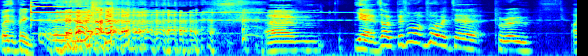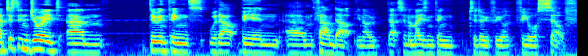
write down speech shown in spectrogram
Where's the thing? um, yeah, so before before I went to Peru, I just enjoyed um, doing things without being um, found out. You know, that's an amazing thing to do for your for yourself.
